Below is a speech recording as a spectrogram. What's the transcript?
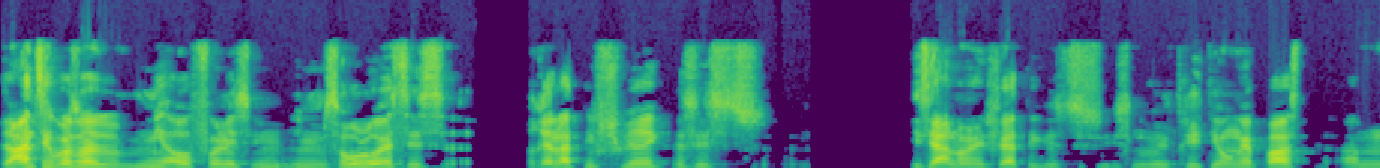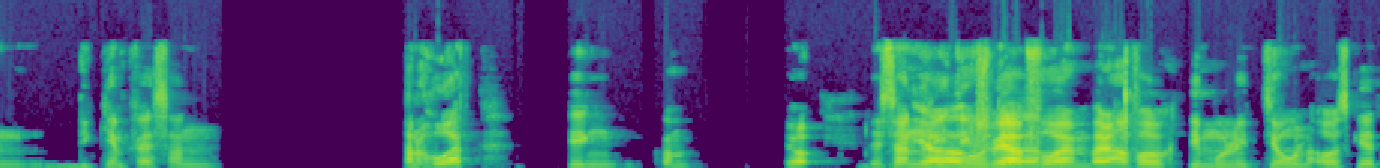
Das Einzige, was halt mir auffällt, ist im, im Solo, es ist relativ schwierig. Das ist, ist ja auch noch nicht fertig, es ist noch nicht richtig angepasst. Ähm, die Kämpfe sind, sind hart. Gegen, komm. Ja, das sind Ja, richtig und, schwer, vor ähm, allem, weil einfach die Munition ausgeht.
